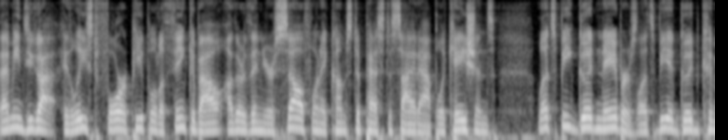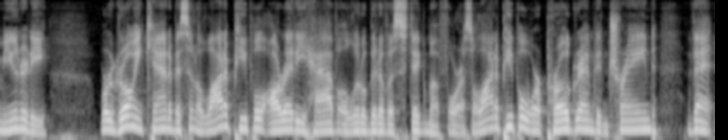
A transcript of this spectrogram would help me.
That means you got at least four people to think about other than yourself when it comes to pesticide applications. Let's be good neighbors. Let's be a good community we're growing cannabis, and a lot of people already have a little bit of a stigma for us. A lot of people were programmed and trained that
